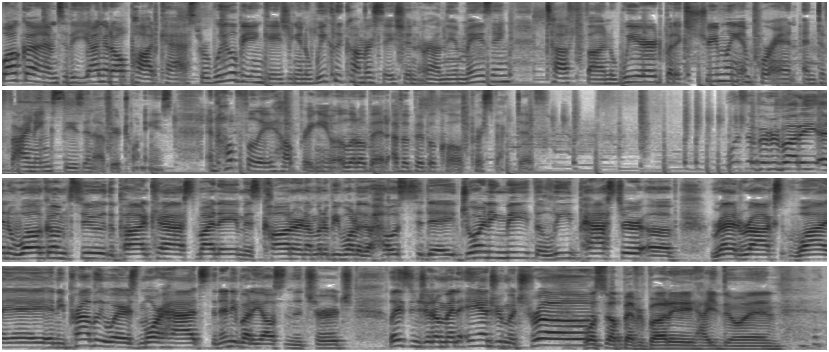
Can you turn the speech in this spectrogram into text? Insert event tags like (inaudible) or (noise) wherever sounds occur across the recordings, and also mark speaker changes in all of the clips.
Speaker 1: Welcome to the Young Adult Podcast, where we will be engaging in a weekly conversation around the amazing, tough, fun, weird, but extremely important and defining season of your 20s, and hopefully help bring you a little bit of a biblical perspective.
Speaker 2: What's up, everybody, and welcome to the podcast. My name is Connor, and I'm going to be one of the hosts today. Joining me, the lead pastor of Red Rocks YA, and he probably wears more hats than anybody else in the church. Ladies and gentlemen, Andrew Matrone.
Speaker 3: What's up, everybody? How you doing?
